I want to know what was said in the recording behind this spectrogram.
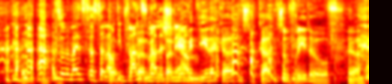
also du meinst, dass dann auch die Pflanzen bei, alle bei sterben? Bei mir wird jeder Garten, Garten zum Friedhof. Ja.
